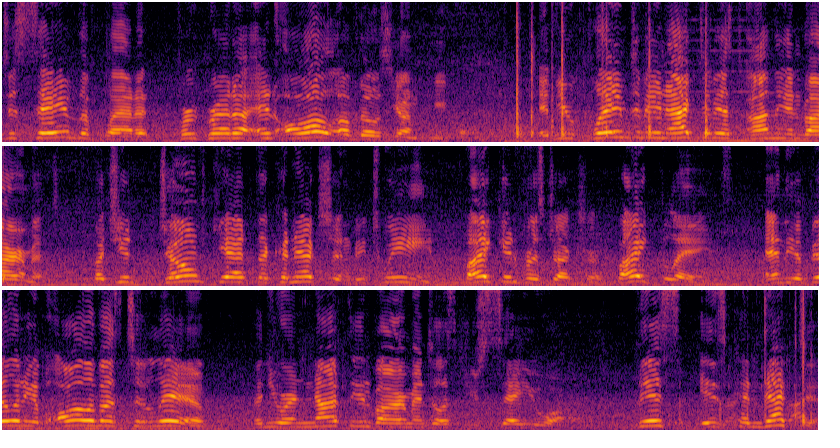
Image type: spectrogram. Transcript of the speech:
to save the planet for Greta and all of those young people. If you claim to be an activist on the environment, but you don't get the connection between bike infrastructure, bike lanes, and the ability of all of us to live, then you are not the environmentalist you say you are. This is connected.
